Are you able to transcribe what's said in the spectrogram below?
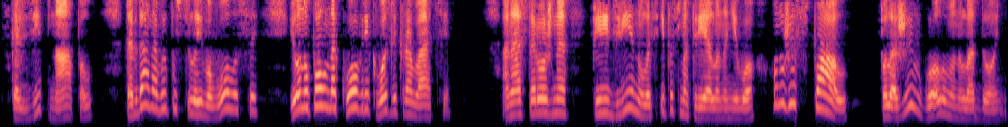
скользит на пол. Тогда она выпустила его волосы, и он упал на коврик возле кровати. Она осторожно передвинулась и посмотрела на него. Он уже спал, положив голову на ладонь.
